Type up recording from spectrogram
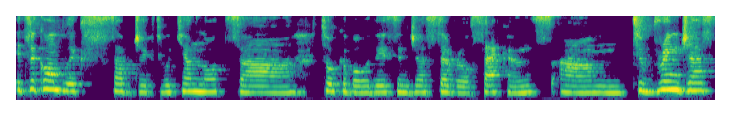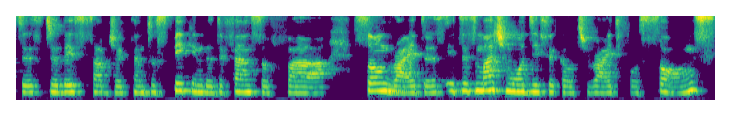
It's a complex subject. We cannot uh, talk about this in just several seconds. Um, to bring justice to this subject and to speak in the defense of uh, songwriters, it is much more difficult to write for songs.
